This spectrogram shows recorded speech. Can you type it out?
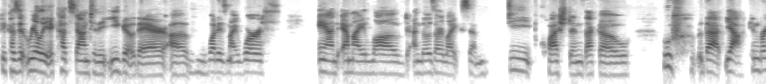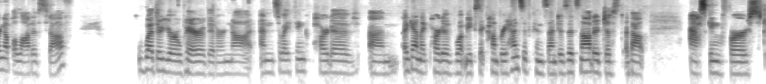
because it really it cuts down to the ego there of mm-hmm. what is my worth and am I loved? And those are like some deep questions that go, oof, that, yeah, can bring up a lot of stuff, whether you're aware of it or not. And so I think part of, um, again, like part of what makes it comprehensive consent is it's not a, just about asking first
